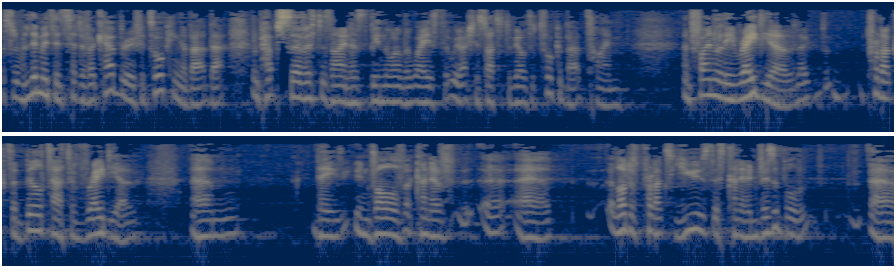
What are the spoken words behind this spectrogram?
a sort of limited set of vocabulary for talking about that. And perhaps service design has been one of the ways that we've actually started to be able to talk about time. And finally, radio. Like, products are built out of radio. Um, they involve a kind of uh, uh, a lot of products use this kind of invisible uh,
